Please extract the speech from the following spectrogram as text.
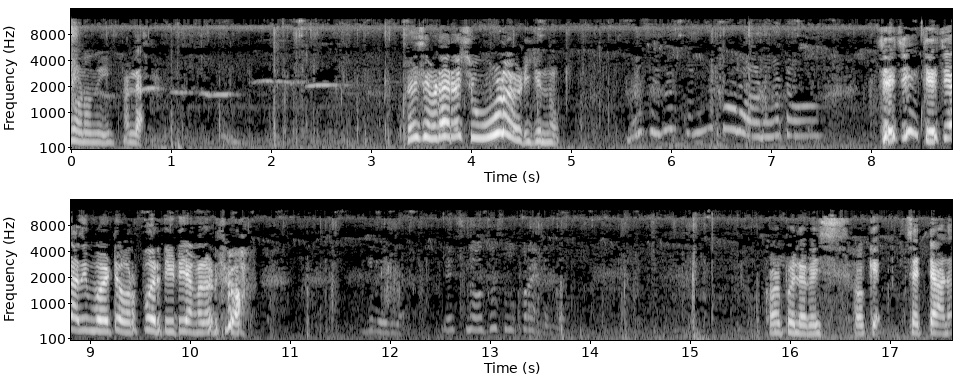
പോണോ നീ? അല്ല. ഇവിടെ ഒരു ചൂൾ പിടിക്കുന്നു. ചേച്ചി ചേച്ചി ആദ്യം പോയിട്ട് ഉറപ്പ് വരുത്തിയിട്ട് ഞങ്ങളോട് വാ. കുഴപ്പമില്ല ഗൈസ് ഓക്കെ സെറ്റാണ്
